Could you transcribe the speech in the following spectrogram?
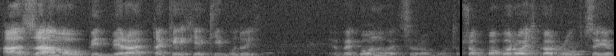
а замов підбирати таких, які будуть виконувати цю роботу. Щоб побороти корупцію,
